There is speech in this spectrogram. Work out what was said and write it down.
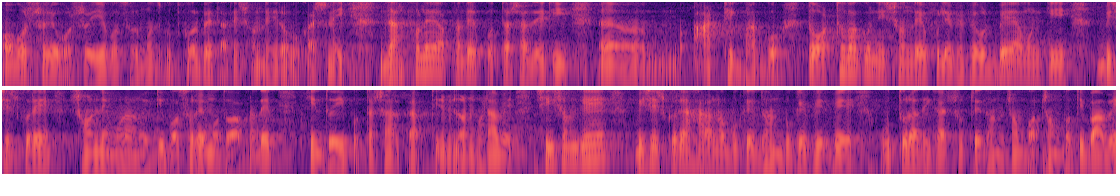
অবশ্যই অবশ্যই এবছর মজবুত করবে, তাতে সন্দেহের অবকাশ নেই। যার ফলে আপনাদের প্রত্যাশা যেটি আর্থিক ভাগ্য। তো অর্থভাগ্য নিঃসন্দেহে ফুলে ফেঁপে উঠবে, এমনকি বিশেষ করে স্বর্ণে মোড়ানো একটি বছরের মতো আপনাদের কিন্তু এই প্রত্যাশার প্রাপ্তির মিলন ঘটাবে। সেই সঙ্গে বিশেষ করে হারানো বুকে ধন বুকে ফিরবে, উত্তরাধিকার সূত্রে ধন সম্পদ সম্পত্তি পাবে,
